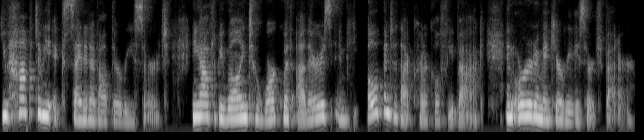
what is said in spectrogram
you have to be excited about their research. You have to be willing to work with others and be open to that critical feedback in order to make your research better.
